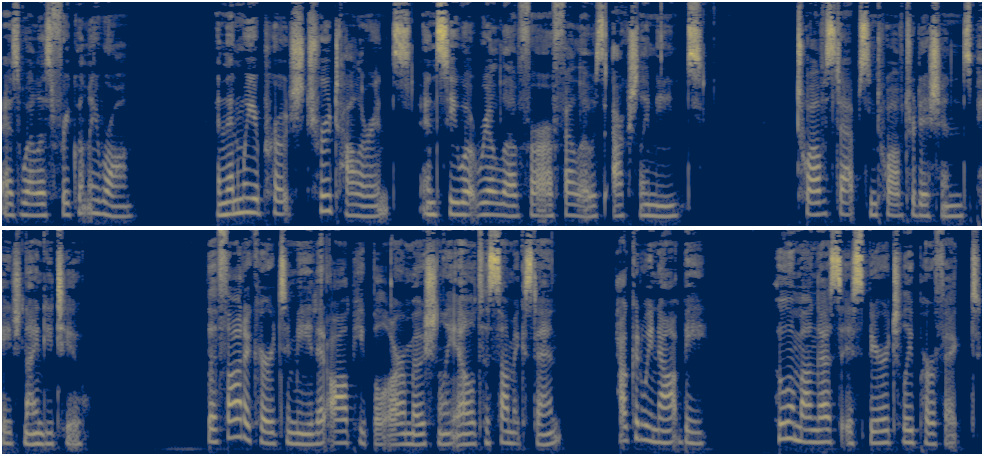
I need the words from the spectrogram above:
as well as frequently wrong. And then we approach true tolerance and see what real love for our fellows actually means. 12 Steps and 12 Traditions, page 92. The thought occurred to me that all people are emotionally ill to some extent. How could we not be? Who among us is spiritually perfect?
